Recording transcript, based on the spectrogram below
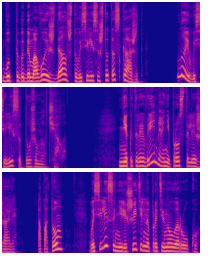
будто бы домовой ждал, что Василиса что-то скажет. Но и Василиса тоже молчала. Некоторое время они просто лежали. А потом Василиса нерешительно протянула руку.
